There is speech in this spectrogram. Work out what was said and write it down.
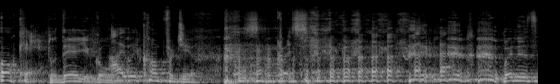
Okay. So there you go. I will comfort you, Chris. when is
